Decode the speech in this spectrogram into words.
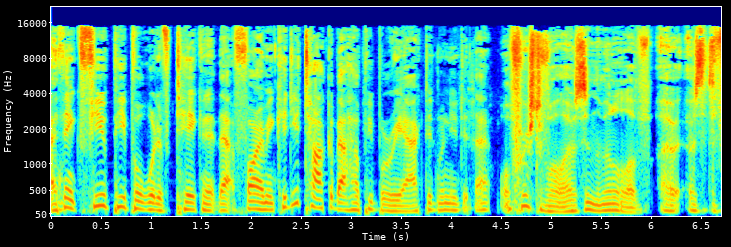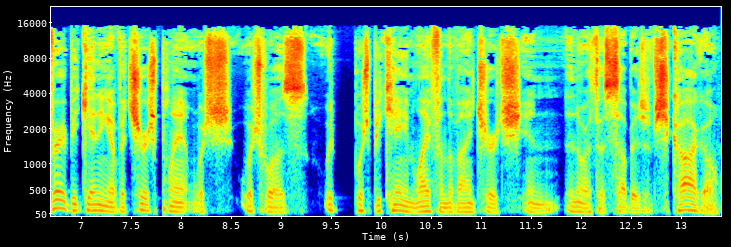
I think few people would have taken it that far. I mean, could you talk about how people reacted when you did that? Well, first of all, I was in the middle of, I was at the very beginning of a church plant, which, which was, which became Life on the Vine Church in the northwest suburbs of Chicago.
